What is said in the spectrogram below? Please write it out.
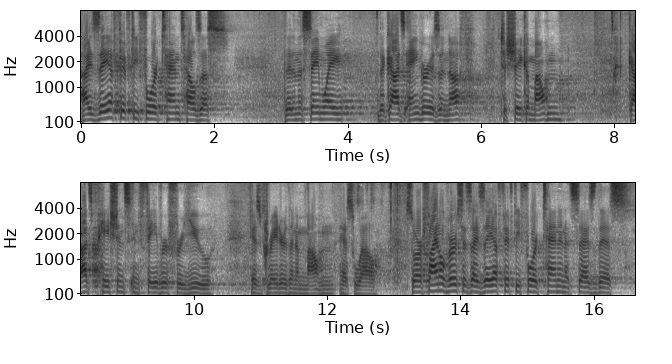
Isaiah 54:10 tells us that in the same way that God's anger is enough to shake a mountain, God's patience and favor for you is greater than a mountain as well. So our final verse is Isaiah 54:10 and it says this:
